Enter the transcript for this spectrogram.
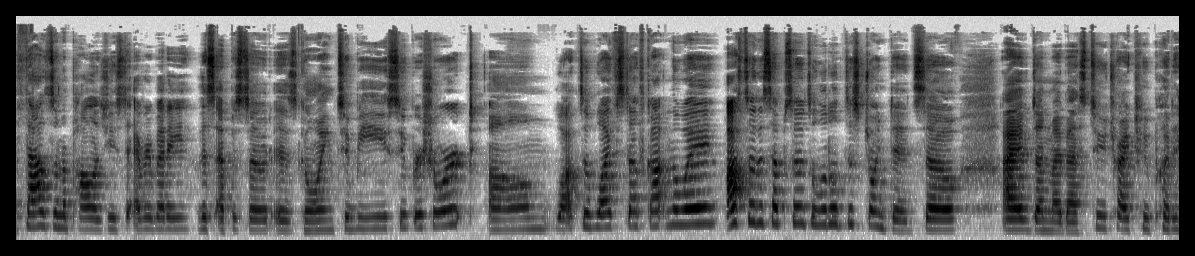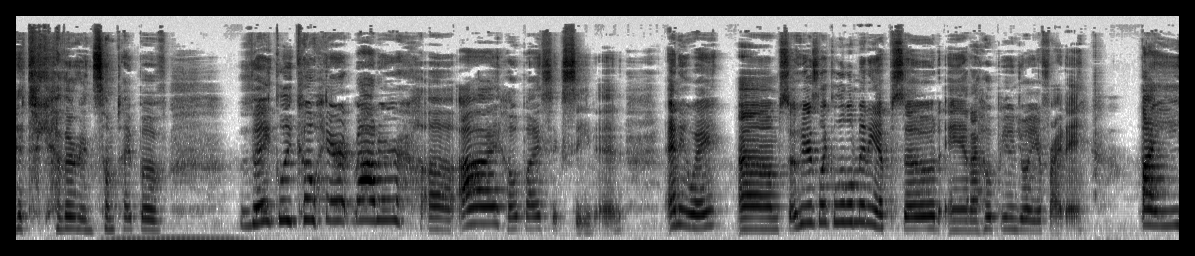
A thousand apologies to everybody. This episode is going to be super short. Um, lots of life stuff got in the way. Also, this episode's a little disjointed, so I've done my best to try to put it together in some type of vaguely coherent matter. Uh, I hope I succeeded. Anyway, um, so here's like a little mini episode, and I hope you enjoy your Friday. Bye.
